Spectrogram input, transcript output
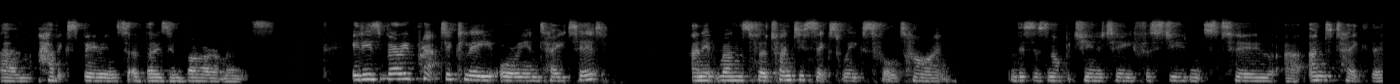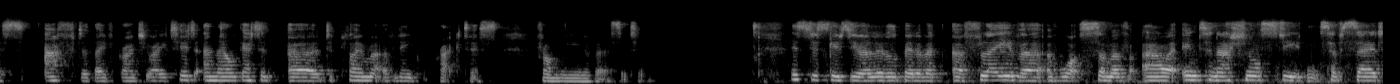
um, have experience of those environments. It is very practically orientated and it runs for 26 weeks full time. This is an opportunity for students to uh, undertake this after they've graduated and they'll get a, a diploma of legal practice from the university. This just gives you a little bit of a, a flavour of what some of our international students have said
